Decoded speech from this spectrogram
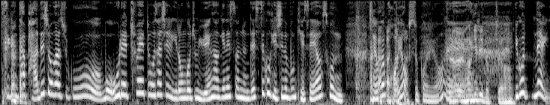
지금 다 받으셔가지고 뭐 올해 초에도 사실 이런 거 좀 유행하긴 했었는데 쓰고 계시는 분 계세요? 손 제가 거의 없을 거예요. 그럴 확률이 높죠. 이거 네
